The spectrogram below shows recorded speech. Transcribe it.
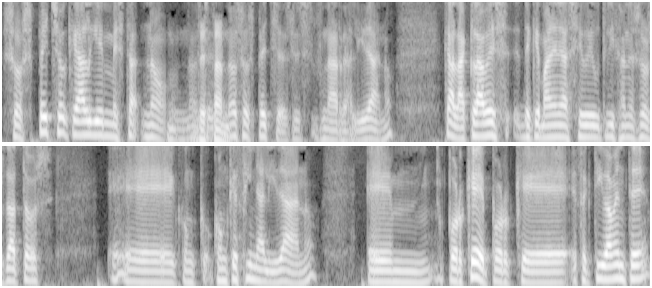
sospecho que alguien me está no, no, no sospeches, es una realidad, ¿no? Claro, la clave es de qué manera se utilizan esos datos, eh, con, con, qué finalidad, ¿no? Em, ¿Por qué? Porque efectivamente,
